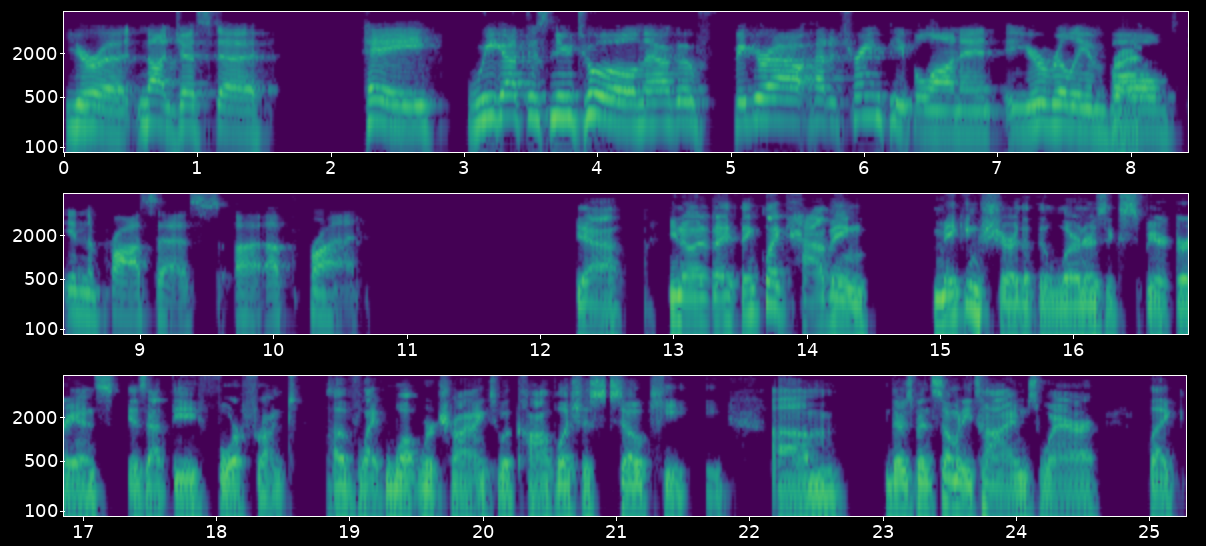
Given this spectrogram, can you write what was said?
you're a not just a hey we got this new tool now go figure out how to train people on it. You're really involved right. in the process uh, up front. Yeah you know and i think like having making sure that the learner's experience is at the forefront of like what we're trying to accomplish is so key. Um there's been so many times where like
